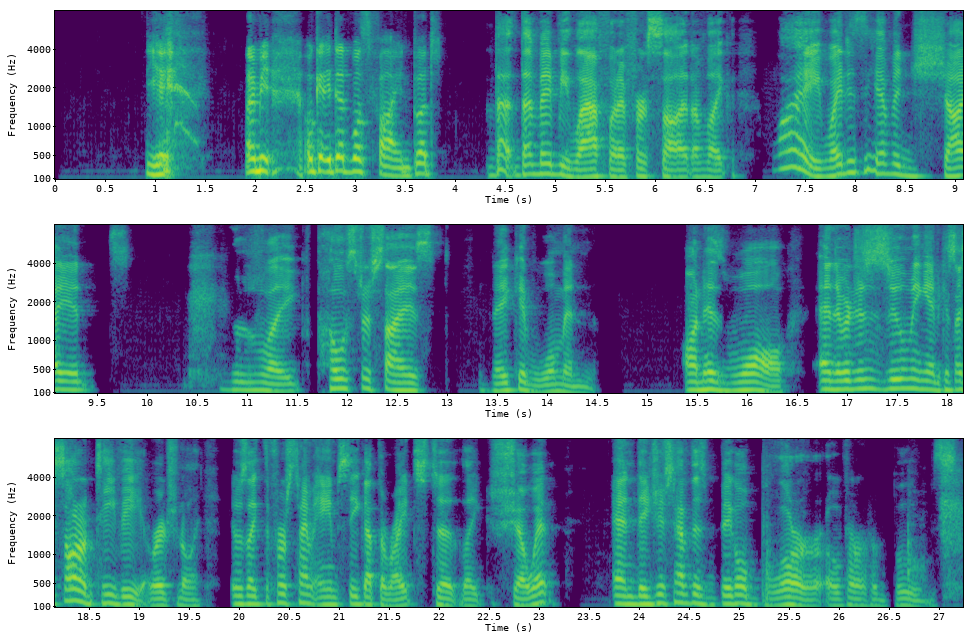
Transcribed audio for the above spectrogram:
yeah. I mean, okay, that was fine, but That that made me laugh when I first saw it. I'm like, why? Why does he have a giant like poster sized naked woman on his wall? And they were just zooming in because I saw it on TV originally. It was like the first time AMC got the rights to like show it, and they just have this big old blur over her boobs.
